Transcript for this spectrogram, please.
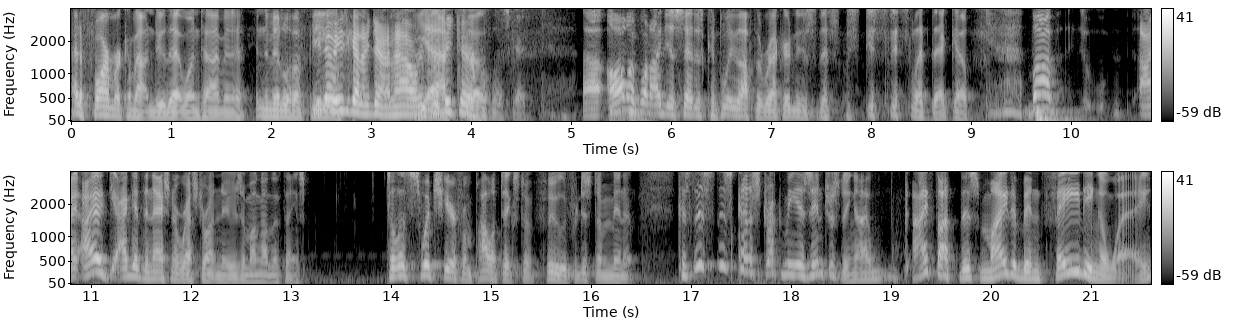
had a farmer come out and do that one time in, a, in the middle of a field. You know he's got a gun, Howard, yeah, so be careful. was a little. Uh, all of what I just said is completely off the record, and just just just, just let that go. Bob, I, I I get the national restaurant news among other things. So let's switch here from politics to food for just a minute, because this this kind of struck me as interesting. I I thought this might have been fading away,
